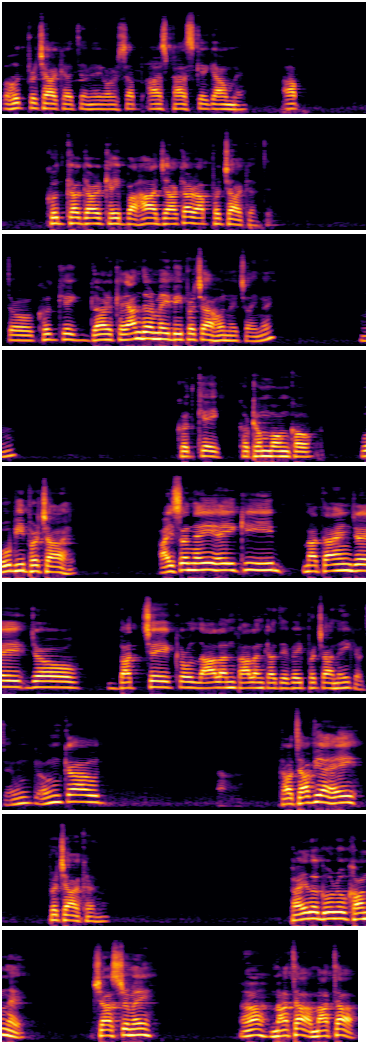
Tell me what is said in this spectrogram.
बहुत प्रचार करते हैं और सब आसपास के गाँव में आप खुद का घर के बाहर जाकर आप प्रचार करते तो खुद के घर के अंदर में भी प्रचार होने चाहिए, नहीं? हुँ? खुद के कुटुंबों को वो भी प्रचार है। ऐसा नहीं है कि माताएँ जो जो बच्चे को लालन पालन करते वे प्रचार नहीं करते। उन, उनका कर्तव्य है प्रचार करना। पहला गुरु कौन है? शास्त्र में? हाँ माता माता।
